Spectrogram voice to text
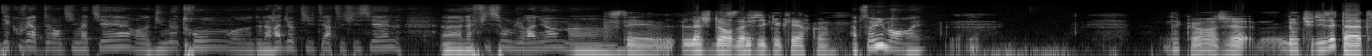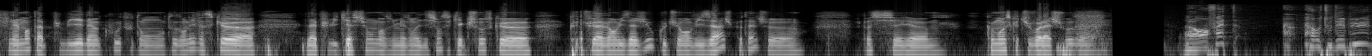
découverte de l'antimatière, du neutron, euh, de la radioactivité artificielle, euh, la fission de l'uranium. Euh. C'était l'âge d'or de la physique nucléaire, quoi. Absolument, ouais. D'accord. Donc tu disais, as, finalement, tu as publié d'un coup tout ton, tout ton livre. Est-ce que euh, la publication dans une maison d'édition, c'est quelque chose que, que tu avais envisagé ou que tu envisages peut-être? Je... je sais pas si c'est... Euh, comment est-ce que tu vois la chose? Alors en fait, au tout début,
